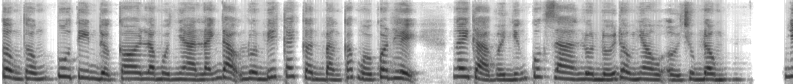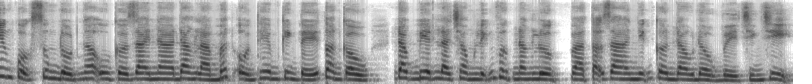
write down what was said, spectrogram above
Tổng thống Putin được coi là một nhà lãnh đạo luôn biết cách cân bằng các mối quan hệ, ngay cả với những quốc gia luôn đối đầu nhau ở Trung Đông. Nhưng cuộc xung đột Nga-Ukraine đang làm bất ổn thêm kinh tế toàn cầu, đặc biệt là trong lĩnh vực năng lượng và tạo ra những cơn đau đầu về chính trị.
